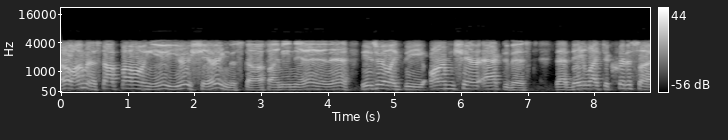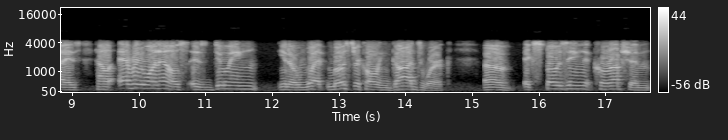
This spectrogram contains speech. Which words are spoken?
Oh, I'm going to stop following you. You're sharing the stuff. I mean, yeah, yeah. these are like the armchair activists that they like to criticize how everyone else is doing, you know, what most are calling God's work of exposing corruption.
